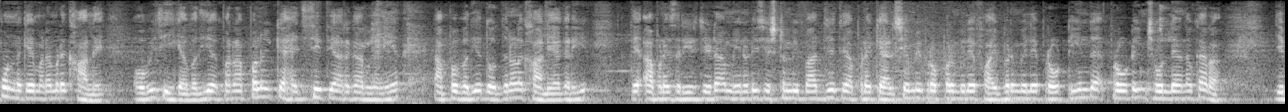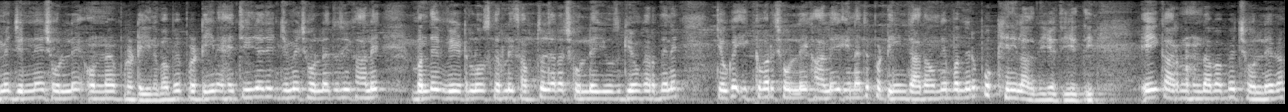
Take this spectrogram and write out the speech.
ਭੁੰਨ ਕੇ ਮਾੜਾ ਮਾੜੇ ਖਾ ਲੇ ਉਹ ਵੀ ਠੀਕ ਹੈ, ਵਧੀਆ। ਪਰ ਆਪਾਂ ਨੂੰ ਇੱਕ ਇਹੋ ਜਿਹੀ ਚੀਜ਼ ਤਿਆਰ ਕਰ ਲੈਣੀ ਆ। ਆਪਾਂ ਵਧੀਆ ਦੁੱਧ ਨਾਲ ਖਾ ਲਿਆ ਕਰੀਏ ਤੇ ਆਪਣੇ ਸਰੀਰ 'ਚ ਜਿਹੜਾ ਇਮਿਊਨਿਟੀ ਸਿਸਟਮ ਵੀ ਵੱਧ ਜੇ ਤੇ ਆਪਣੇ ਕੈਲਸ਼ੀਅਮ ਵੀ ਪ੍ਰੋਪਰ ਮਿਲੇ ਫਾਈਬਰ ਮਿਲੇ ਪ੍ਰੋਟੀਨ ਦਾ ਪ੍ਰੋਟੀਨ ਛੋਲਿਆਂ ਦਾ ਘਰ ਆ। ਜਿਵੇਂ ਜਿੰਨੇ ਛੋਲੇ ਉਨਾ ਪ੍ਰੋਟੀਨ ਬਾਬੇ ਪ੍ਰੋਟੀਨ ਇਹ ਚੀਜ਼ ਹੈ ਜੇ, ਜਿਵੇਂ ਛੋਲੇ ਤੁਸੀਂ ਖਾ ਲਏ, ਬੰਦੇ weight loss ਕਰਨ ਲਈ ਸਭ ਤੋਂ ਜ਼ਿਆਦਾ ਛੋਲੇ ਯੂਜ਼ ਕਿਉਂ ਕਰਦੇ ਨੇ? ਕਿਉਂਕਿ ਇੱਕ ਵਾਰ ਛੋਲੇ ਖਾ ਲਏ, ਇਹਨਾਂ 'ਚ ਪ੍ਰੋਟੀਨ ਜ਼ਿਆਦਾ ਹੁੰਦੀ ਹੈ ਬੰਦੇ ਨੂੰ ਭੁੱਖ ਹੀ ਨਹੀਂ ਲੱਗਦੀ ਛੇਤੀ ਛੇਤੀ ਇਹ ਕਾਰਨ ਹੁੰਦਾ ਬਾਬੇ ਛੋਲੇ ਦਾ।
